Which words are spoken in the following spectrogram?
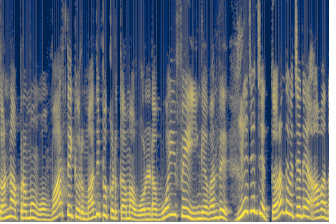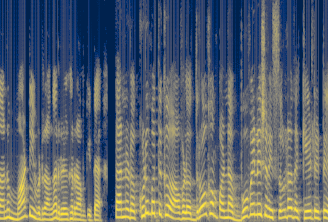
சொன்ன அப்புறமும் உன் வார்த்தைக்கு ஒரு மதிப்பு கொடுக்காம உன்னோட ஒய்ஃபே இங்கே வந்து ஏஜென்சியை திறந்து வச்சதே அவதான்னு மாட்டி விடுறாங்க ரகுராம் கிட்ட. தன்னோட குடும்பத்துக்கு அவ்வளோ துரோகம் பண்ண புவனேஸ்வரி சொல்கிறத கேட்டுட்டு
